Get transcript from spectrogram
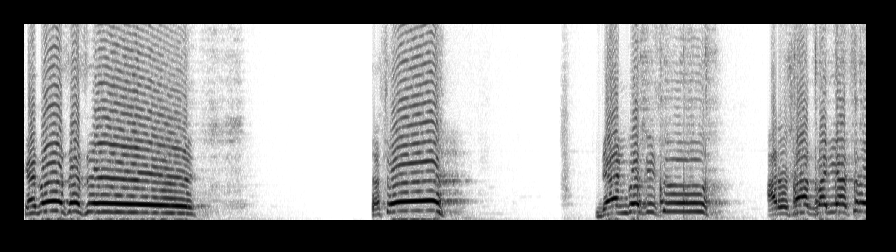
কে গো আছে আছে দেন গো কিছু আরও সাত বাড়ি আছে।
